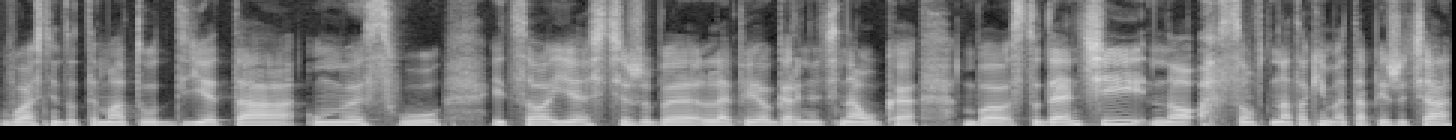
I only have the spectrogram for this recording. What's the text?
właśnie do tematu dieta umysłu i co jeść, żeby lepiej ogarniać naukę, bo studenci no, są na takim etapie życia,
